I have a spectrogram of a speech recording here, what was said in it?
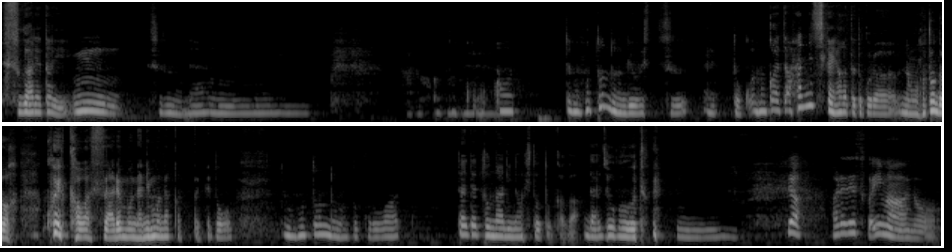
すがれたりうんするのね。うんなるほどねあでもほとんどの病室えっとこまあこうやって半日しかいなかったところはでもほとんど声交わすあれも何もなかったけどでもほとんどのところは大体隣の人とかが「大丈夫?」とかうんいやあれですか今あの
